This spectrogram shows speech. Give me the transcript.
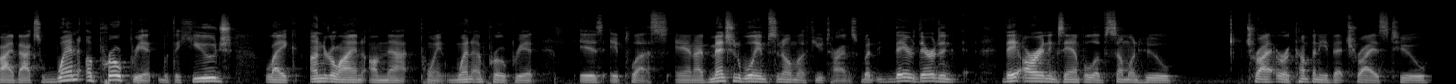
buybacks when appropriate, with a huge like underline on that point. When appropriate is a plus. And I've mentioned Williams Sonoma a few times, but they're they're they are an example of someone who try or a company that tries to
